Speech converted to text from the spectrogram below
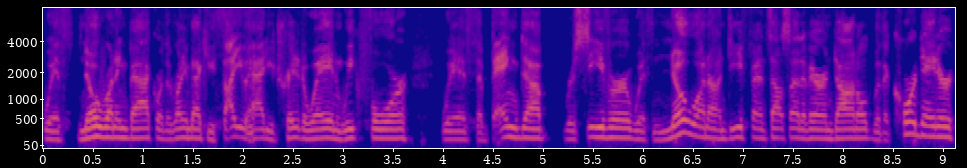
with no running back or the running back you thought you had, you traded away in week four, with a banged up receiver, with no one on defense outside of Aaron Donald, with a coordinator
